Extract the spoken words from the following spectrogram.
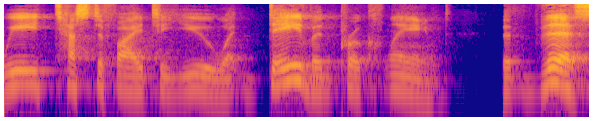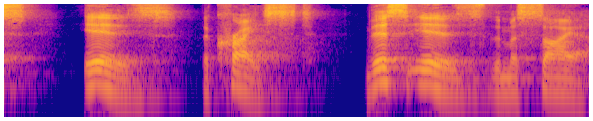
we testify to you what David proclaimed that this is the Christ, this is the Messiah.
